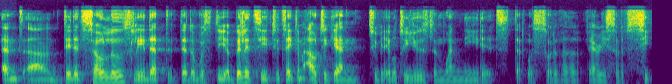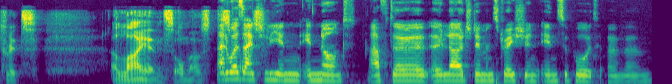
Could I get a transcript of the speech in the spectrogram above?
and uh, did it so loosely that that there was the ability to take them out again to be able to use them when needed. That was sort of a very sort of secret alliance almost. That was actually in in Nantes after a large demonstration in support of um,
